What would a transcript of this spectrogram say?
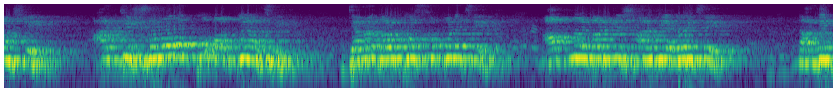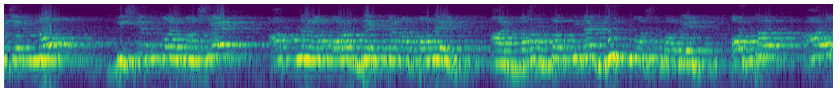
মাসে। আর যে ষোলো লক্ষ বাকি আছে, যারা দরখাস্ত করেছে, আপনার বাড়িতে সার্ভে হয়েছে, তাদের জন্য ডিসেম্বর মাসে আপনারা অর্ধেক টাকা পাবেন আর বাদ বাকিটা জুন মাসে পাবেন। অর্থাৎ আরও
